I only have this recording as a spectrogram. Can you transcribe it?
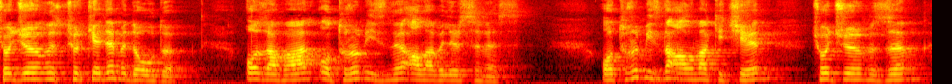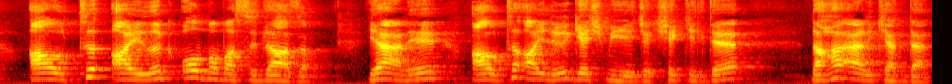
Çocuğunuz Türkiye'de mi doğdu? O zaman oturum izni alabilirsiniz. Oturum izni almak için çocuğunuzun 6 aylık olmaması lazım. Yani 6 aylığı geçmeyecek şekilde daha erkenden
